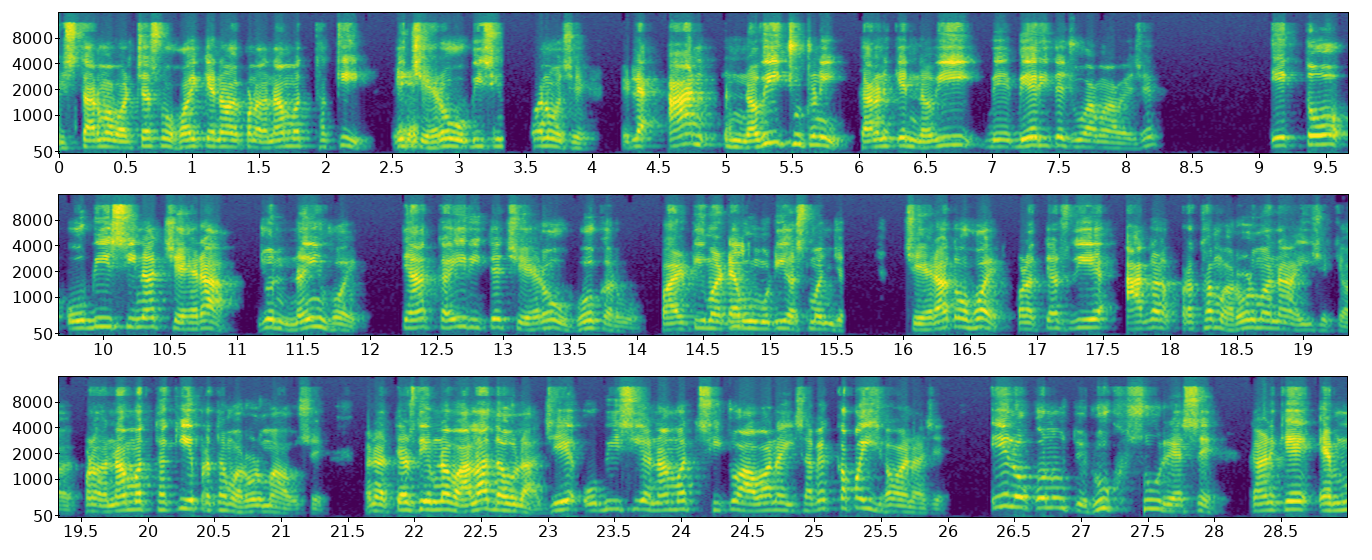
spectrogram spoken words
વિસ્તારમાં વર્ચસ્વ હોય કે ના હોય, પણ અનામત થકી એ ચહેરો ઓબીસી નો છે. એટલે આ નવી ચૂંટણી, કારણ કે નવી બે બે રીતે જોવામાં આવે છે. એક તો ઓબીસી ના ચહેરા જો નહીં હોય, ત્યાં કઈ રીતે ચહેરો ઊભો કરવો? પાર્ટી માટે બહુ મોટી અસમંજસ. ચહેરા તો હોય, પણ અત્યાર સુધી એ આગળ પ્રથમ હરોળમાં ના આવી શક્યા હોય. પણ અનામત થકી એ પ્રથમ હરોળમાં આવશે. અને અત્યાર સુધી એમના વાલા દવલા, જે ઓબીસી અનામત સીટો આવવાના હિસાબે કપાઈ જવાના છે. એ લોકોનું રૂખ શું રહેશે? કારણ કે એમ,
